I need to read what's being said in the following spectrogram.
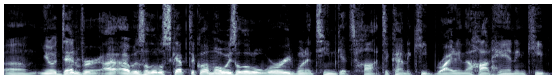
um, you know, Denver, I, I was a little skeptical. I'm always a little worried when a team gets hot to kind of keep riding the hot hand and keep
